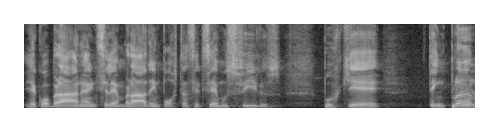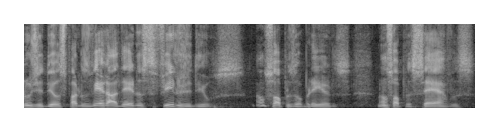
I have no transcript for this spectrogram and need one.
recobrar, né, a gente se lembrar da importância de sermos filhos, porque tem planos de Deus para os verdadeiros filhos de Deus, não só para os obreiros, não só para os servos,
